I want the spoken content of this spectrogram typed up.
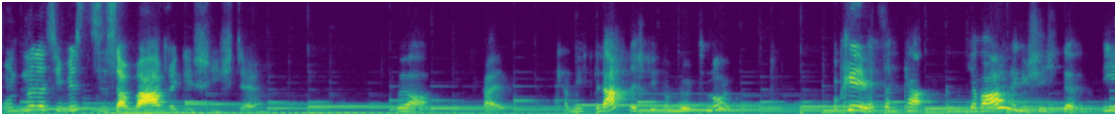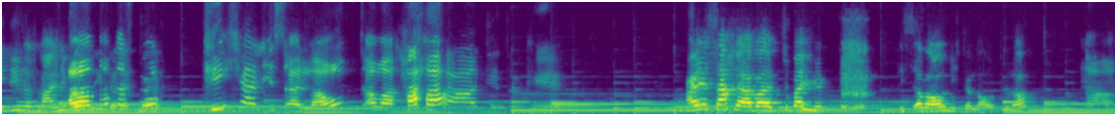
Und nur, dass Sie wissen, es ist eine wahre Geschichte. Ja, geil. Ich habe nicht gedacht, es steht noch 0 zu 0. Okay, Jetzt dann Ich habe auch eine Geschichte. Die, die das meine ich aber das Kichern ist erlaubt, aber hahaha, nicht okay. Eine Sache, aber zum Beispiel ist aber auch nicht erlaubt, oder? Na,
